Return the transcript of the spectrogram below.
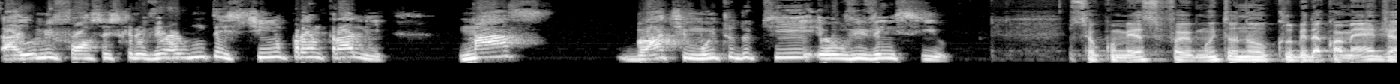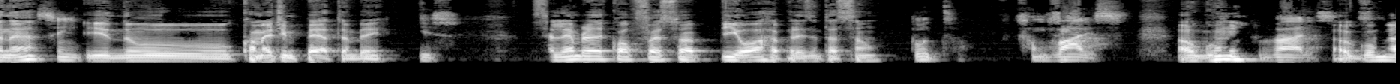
aí eu me forço a escrever algum textinho para entrar ali. Mas bate muito do que eu vivencio. O seu começo foi muito no Clube da Comédia, né? Sim. E no Comédia em Pé também. Isso. Você lembra qual foi a sua pior apresentação? Puta, são várias. Alguma? Várias. Alguma?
